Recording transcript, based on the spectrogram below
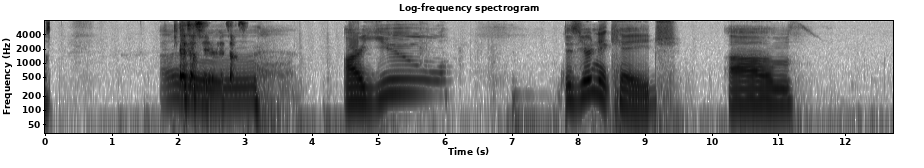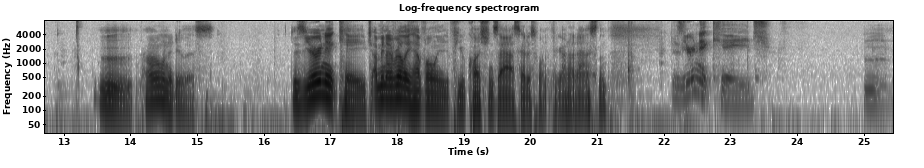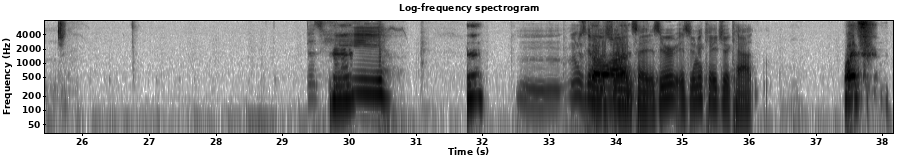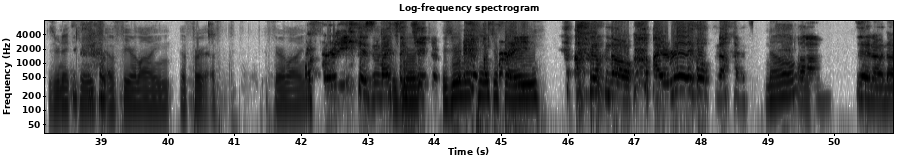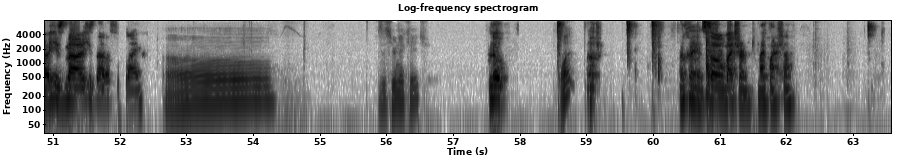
Um, it's us here, it's us. Are you? Does your Nick Cage? Um. Hmm. How do I want to do this? Does your Nick Cage? I mean, I really have only a few questions to ask. I just want to figure out how to ask them. Does your Nick Cage? Hmm. Does he? Hmm? Hmm, I'm just gonna go Go straight out on. and say, it. is your is your Nick Cage a cat? What? Is your Nick Cage a feline? A fur? A f- Fairline? A furry is my Is Nick your Cage. a- is your Nick Cage a furry? I don't know. I really hope not. No. Um, yeah, no, no, he's not. He's not a feline. Oh. Is this your Nick Cage? Nope. What? Okay, so my turn. My question.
